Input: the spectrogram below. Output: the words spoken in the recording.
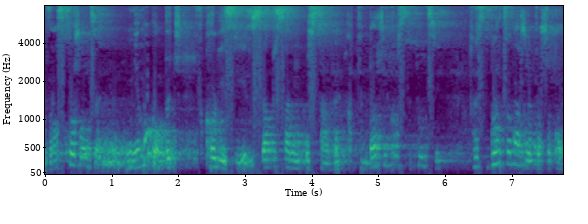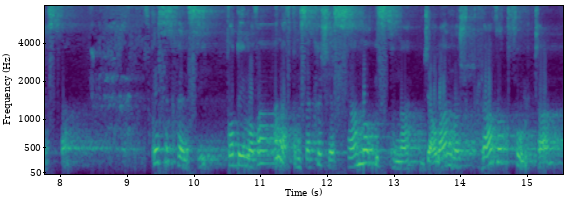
w rozporządzeniu nie mogą być w kolizji z zapisami ustawy, a tym bardziej konstytucji. To jest bardzo ważne, proszę Państwa. W konsekwencji podejmowana w tym zakresie samoistna działalność prawotwórcza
